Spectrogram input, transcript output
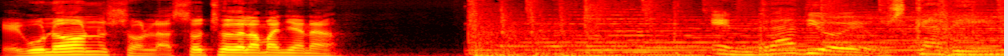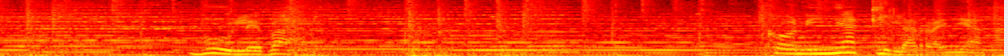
Egunon, son las 8 de la mañana. En Radio Euskadi, Boulevard. Con Iñaki Larrañaga.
